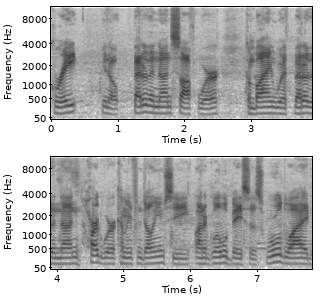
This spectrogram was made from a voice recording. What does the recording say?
Great, you know, better than none software combined with better than none hardware coming from Dell EMC on a global basis, worldwide,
